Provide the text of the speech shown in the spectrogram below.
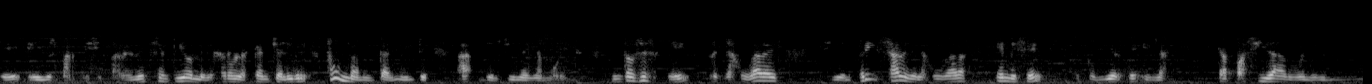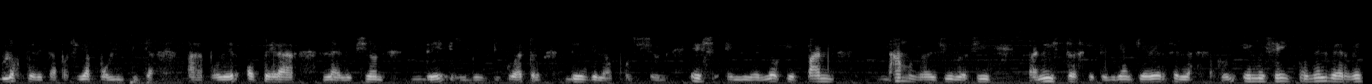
que ellos participaran. En ese sentido le dejaron la cancha libre fundamentalmente a Delfina y a Morena. Entonces, eh, pues la jugada es, si el PRI sale de la jugada, MC se convierte en la capacidad o en el bloque de capacidad política para poder operar la elección del 24 desde la oposición. Es el bloque PAN, vamos a decirlo así, panistas que tendrían que vérsela con MC y con el verde,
